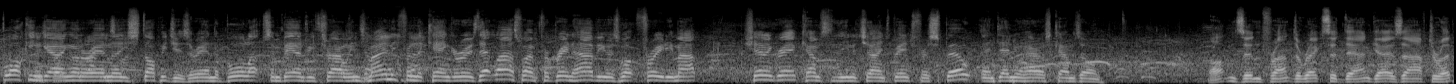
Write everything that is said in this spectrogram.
blocking going on around these stoppages, around the ball ups and boundary throw-ins, mainly from the Kangaroos. That last one for Brent Harvey was what freed him up. Shannon Grant comes to the interchange bench for a spell, and Daniel Harris comes on. Ottens in front, directs it down, goes after it.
